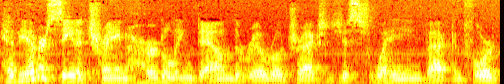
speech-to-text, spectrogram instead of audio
Have you ever seen a train hurtling down the railroad tracks and just swaying back and forth?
